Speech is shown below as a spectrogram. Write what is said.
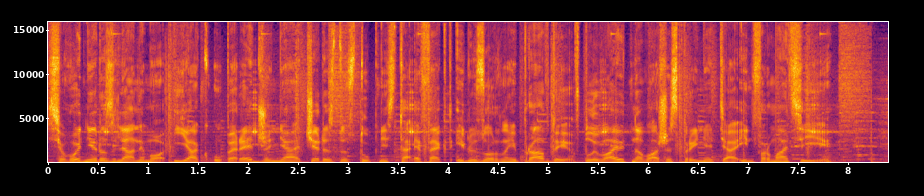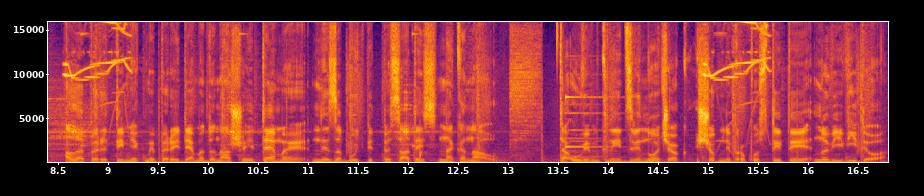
Сьогодні розглянемо, як упередження через доступність та ефект ілюзорної правди впливають на ваше сприйняття інформації. Але перед тим як ми перейдемо до нашої теми, не забудь підписатись на канал та увімкни дзвіночок, щоб не пропустити нові відео.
